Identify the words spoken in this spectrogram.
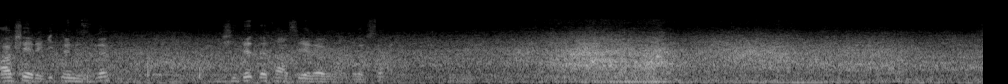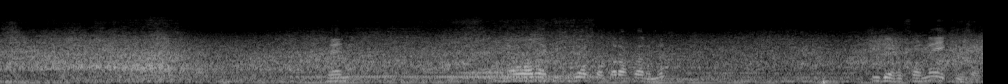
Akşehir'e gitmenizi de şiddetle tavsiye ederim arkadaşlar. Ben yine oradaki fotoğraflarımı videonun sonuna ekleyeceğim.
